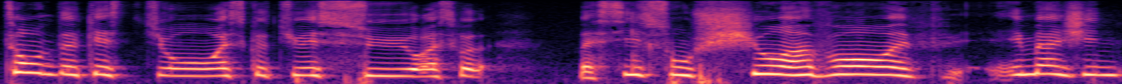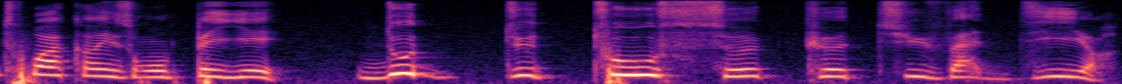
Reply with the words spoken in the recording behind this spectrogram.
tant de questions, est-ce que tu es sûr. Ben, s'ils sont chiants avant, imagine-toi quand ils auront payé. Doute du tout ce que tu vas dire.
